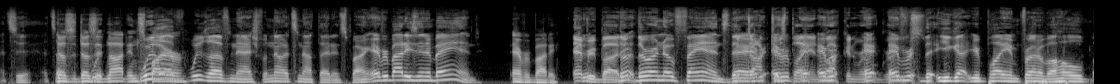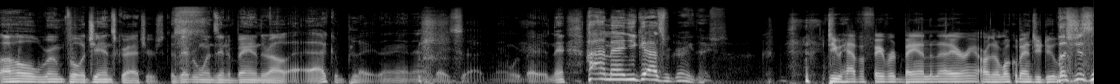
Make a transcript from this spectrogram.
that's it. That's Does all. it does We- it not We inspire love, we love Nashville. No, it's not that inspiring. Everybody's in a band. everybody? Everybody. There, there are no fans. There, doctors playing rock and roll groups. the- you got you're playing in front of a whole a whole room full of chin scratchers because everyone's in a band. and They're all I can play that. They suck, man. We're better than that. Hi, man. You guys are great. They suck. Do you have a favorite band in that area? Are there local bands you do? Let's like? just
